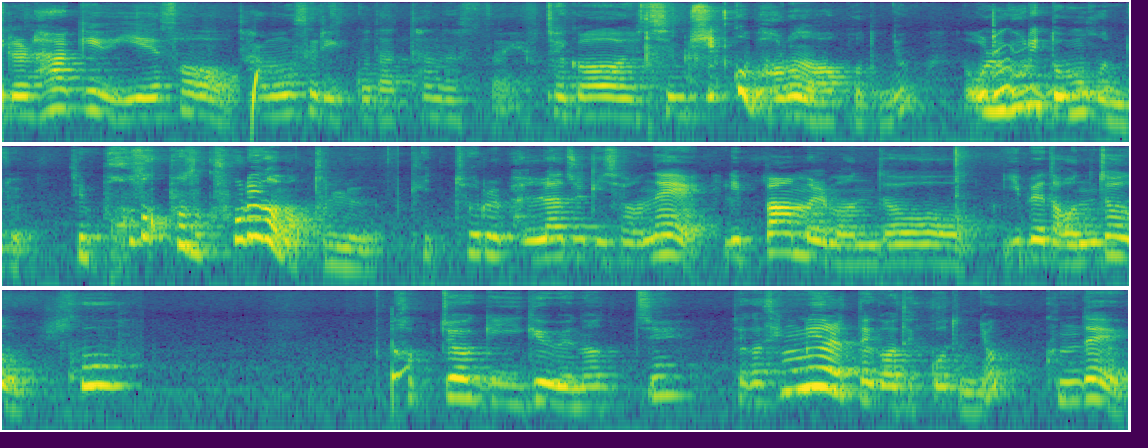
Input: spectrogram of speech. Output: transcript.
get ready를 하기 위해서 잠옷을 입고 나타났어요 제가 지금 씻고 바로 나왔거든요 얼굴이 너무 건조해요 지금 퍼석퍼석 소리가 막 들려요 기초를 발라주기 전에 lip balm을 먼저 입에다 얹어놓고 갑자기 이게 왜 났지? 제가 생리할 때가 됐거든요? 근데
